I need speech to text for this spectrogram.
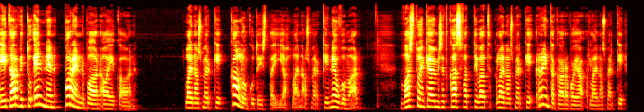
Ei tarvittu ennen parempaan aikaan. Lainausmerkki kallonkutistajia, lainausmerkki neuvomaan. Vastoinkäymiset kasvattivat, lainausmerkki rintakarvoja, lainausmerkki,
